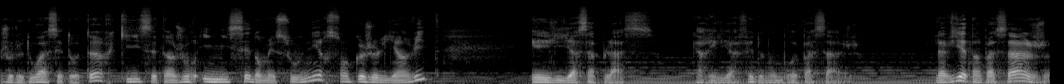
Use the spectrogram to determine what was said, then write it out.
je le dois à cet auteur qui s'est un jour immiscé dans mes souvenirs sans que je l'y invite, et il y a sa place, car il y a fait de nombreux passages. La vie est un passage,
